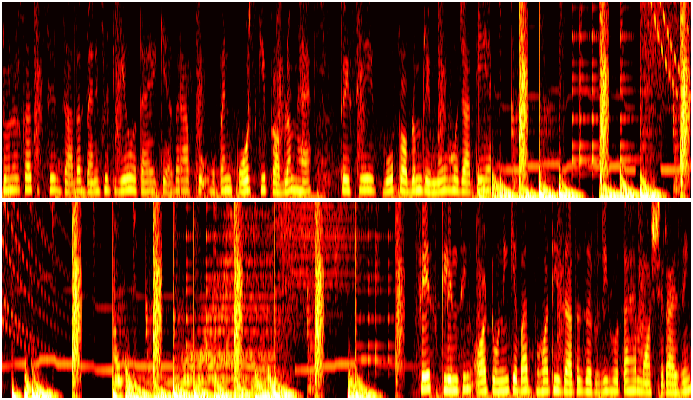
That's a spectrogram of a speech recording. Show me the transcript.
टोनर का सबसे ज़्यादा बेनिफिट ये होता है कि अगर आपको ओपन पोर्स की प्रॉब्लम है तो इससे वो प्रॉब्लम रिमूव हो जाती है। फेस क्लिनजिंग और टोनिंग के बाद बहुत ही ज़्यादा ज़रूरी होता है मॉइस्चराइजिंग।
